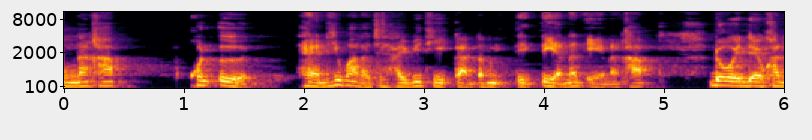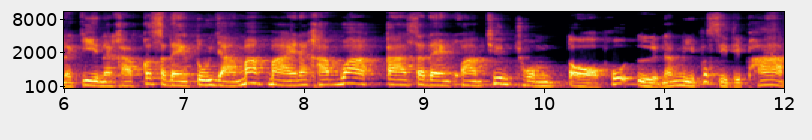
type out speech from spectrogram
มนะครับ คนอื่น แทนที่ว่าเราจะใช้วิธีการตำหนิติเตียนนั่นเองนะครับ โดยเดลคานากี้นะครับก็แสดงตัวอย่างมากมายนะครับ ว่าการแสดงความชื่นชมต่อผู้อื่นนั้นมีประสิทธิภาพ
